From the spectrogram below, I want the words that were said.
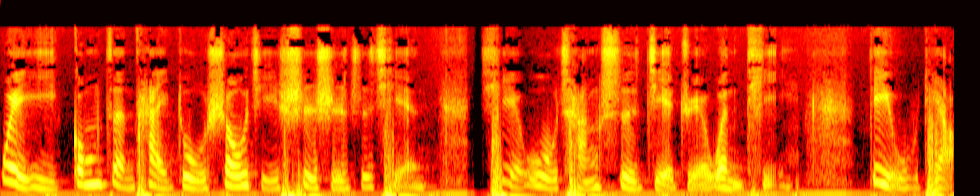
未以公正态度收集事实之前，切勿尝试解决问题。第五条，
